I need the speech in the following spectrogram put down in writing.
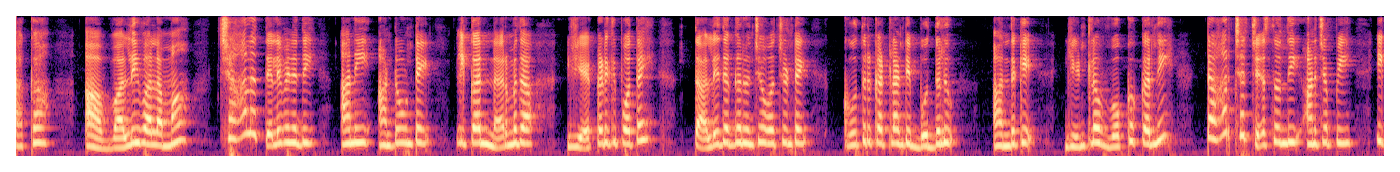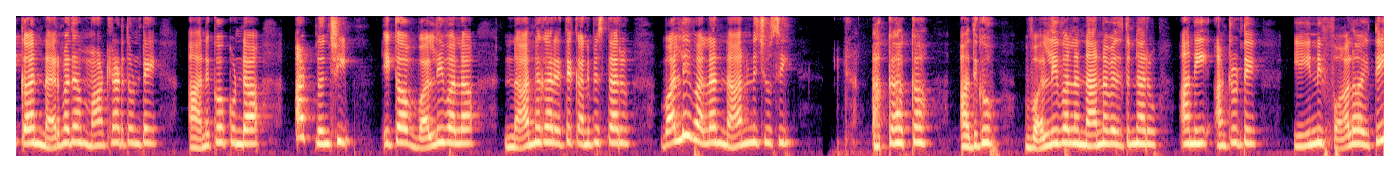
అక్క ఆ వల్లి వాళ్ళమ్మ చాలా తెలివైనది అని అంటూ ఉంటే ఇక నర్మద ఎక్కడికి పోతాయి? తల్లి దగ్గర నుంచే వచ్చుంటాయి. కూతురుకట్లాంటి బుద్ధులు. అందుకే ఇంట్లో ఒక్కొక్కరిని టార్చర్ చేస్తుంది అని చెప్పి ఇక నర్మద మాట్లాడుతుంటే అనుకోకుండా అట్నుంచి ఇక వల్లి వల్ల నాన్నగారైతే కనిపిస్తారు. వల్లి వాళ్ళ నాన్నని చూసి అక్క అక్క అదిగో వల్లి వాళ్ళ నాన్న వెళ్తున్నారు అని అంటుంటే ఈయన్ని ఫాలో అయితే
